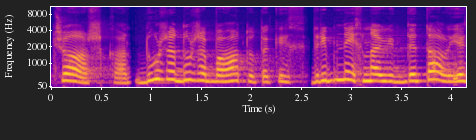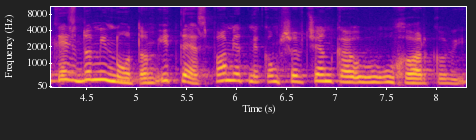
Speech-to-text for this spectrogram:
чашка. Дуже-дуже багато таких дрібних навіть деталей, якесь доміно там, і те з пам'ятником Шевченка у, у Харкові.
